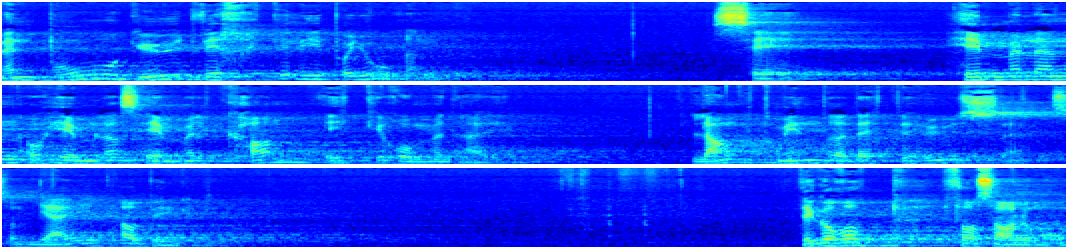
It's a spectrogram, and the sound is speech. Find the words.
Men bor Gud virkelig på jorden? Se, himmelen og himlers himmel kan ikke romme deg, langt mindre dette huset som jeg har bygd. Det går opp for Salomo,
